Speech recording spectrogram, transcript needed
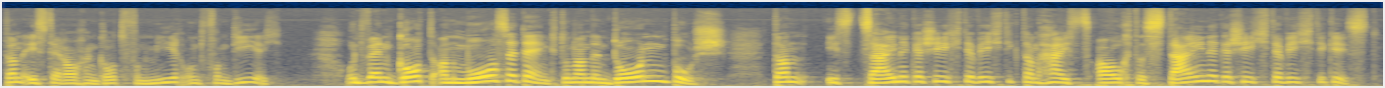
dann ist er auch ein Gott von mir und von dir. Und wenn Gott an Mose denkt und an den Dornenbusch, dann ist seine Geschichte wichtig, dann heißt es auch, dass deine Geschichte wichtig ist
